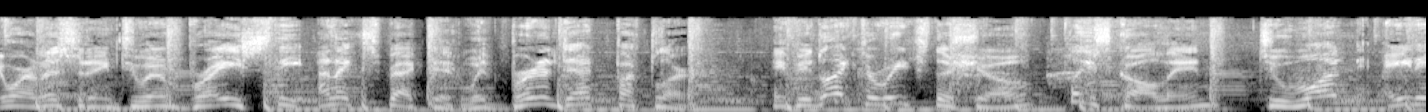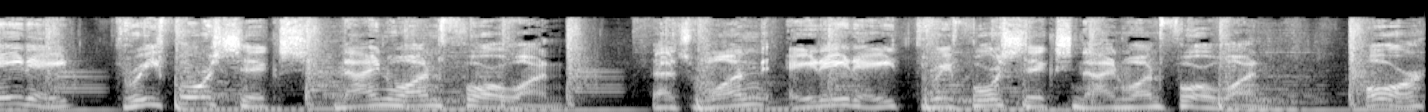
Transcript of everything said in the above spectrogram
You are listening to Embrace the Unexpected with Bernadette Butler. If you'd like to reach the show, please call in to 1 888 346 9141. That's 1 888 346 9141. Or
